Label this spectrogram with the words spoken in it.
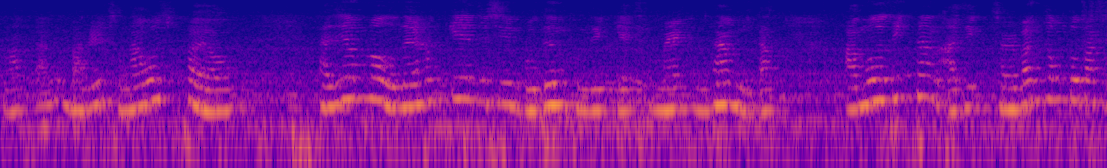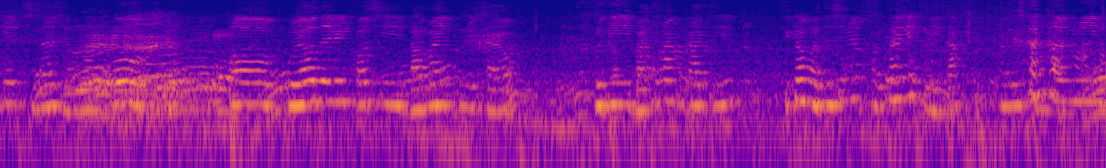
고맙다는 말을 전하고 싶어요. 다시 한번 오늘 함께 해주신 모든 분들께 정말 감사합니다. 아무 생탄 아직 절반 정도밖에 지나지 않았고 더 보여드릴 것이 남아있으니까요. 부디 마지막까지 지켜봐 주시면 감사하겠습니다. 감사합니다.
